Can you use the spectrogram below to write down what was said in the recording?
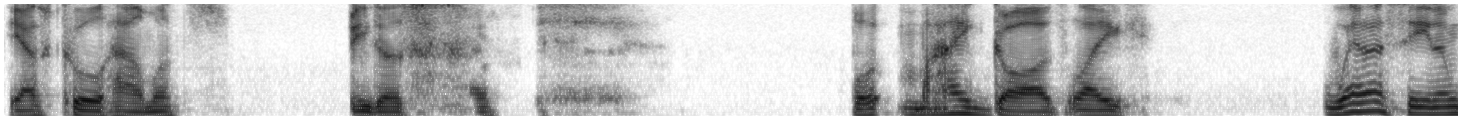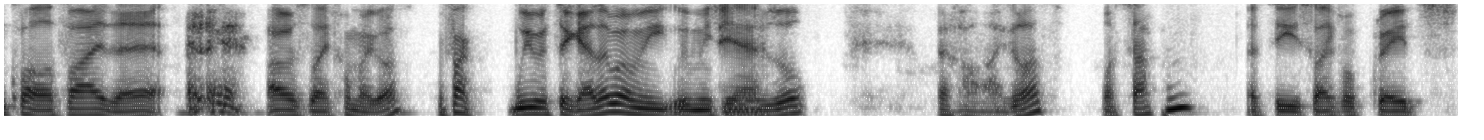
He has cool helmets. He does. But my God, like when I seen him qualify there, I was like, oh my God. In fact, we were together when we when we seen Yeah. the result. Like, oh my God, what's happened? Are these like upgrades?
